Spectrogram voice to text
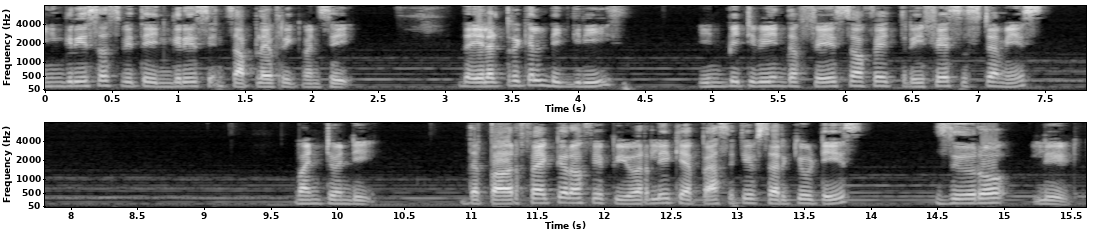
increases with the increase in supply frequency. The electrical degree in between the phase of a three phase system is 120. The power factor of a purely capacitive circuit is 0 lead.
